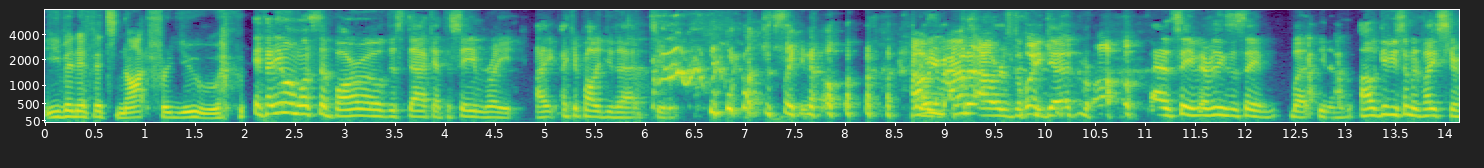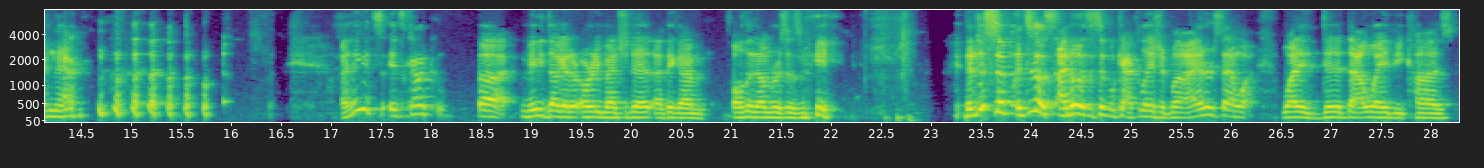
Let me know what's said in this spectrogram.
even if it's not for you If anyone wants to borrow this deck at the same rate, I, I could probably do that too. just so you know. How many mana hours do I get, Rob? Uh, same, everything's the same. But you know, I'll give you some advice here and there. I think it's it's kind of cool. Uh, maybe Doug had already mentioned it. I think I'm all the numbers is me. They're just simple. It's just I know it's a simple calculation, but I understand why why they did it that way because,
